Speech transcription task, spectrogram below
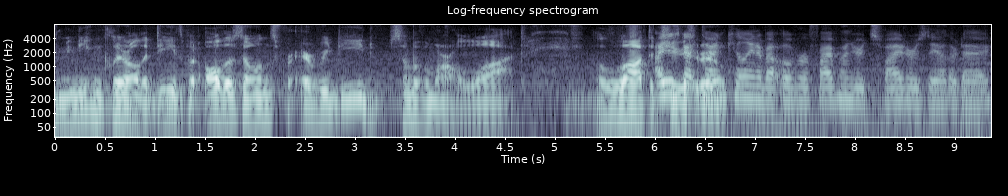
I mean, you can clear all the deeds, but all the zones for every deed, some of them are a lot, a lot to I just chew got through. done killing about over 500 spiders the other day.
